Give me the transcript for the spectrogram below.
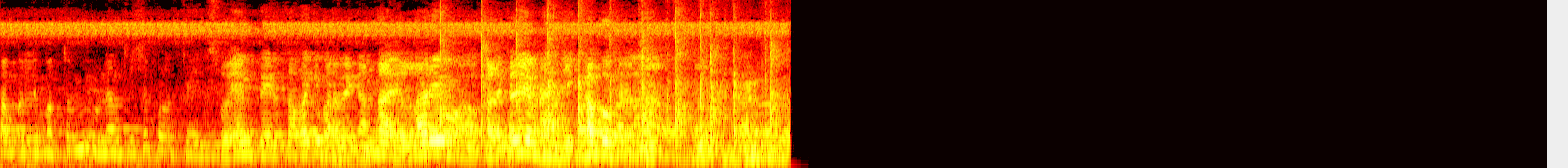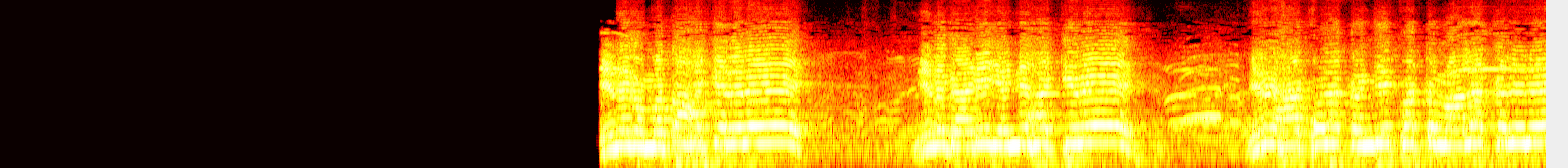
ತಮ್ಮಲ್ಲಿ ಮತ್ತೊಮ್ಮೆ ವಿನಂತಿಸಿಕೊಳ್ಳುತ್ತೇವೆ ಸ್ವಯಂ ಪ್ರೇರಿತವಾಗಿ ಬರಬೇಕಂತ ಎಲ್ಲರಿಗೂ ಕಳಕಳಿ ವಿನಂತಿ ಕಬ್ಬು. ನಿನಗ ಮತ ಹಾಕಿರಲಿ ನಿನ್ನ ಗಾಡಿಗೆ ಎಣ್ಣೆ ಹಾಕಿವಿ ನಿನಗೆ ಹಾಕೊಳಕ್ ಅಂಗಿ ಕೊಟ್ಟು ಮಾಲಕ್ಕದಿನಿ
